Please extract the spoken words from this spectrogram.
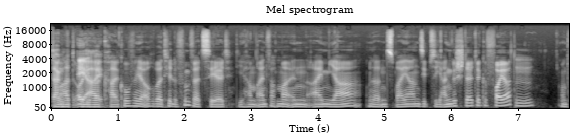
Dank Aber hat Oliver AI. Kalkofe ja auch über Tele5 erzählt. Die haben einfach mal in einem Jahr oder in zwei Jahren 70 Angestellte gefeuert. Mhm. Und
